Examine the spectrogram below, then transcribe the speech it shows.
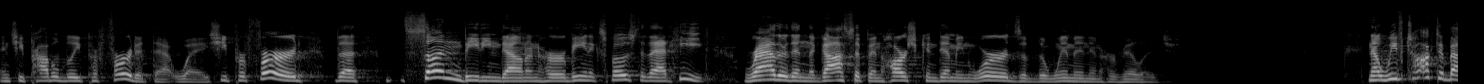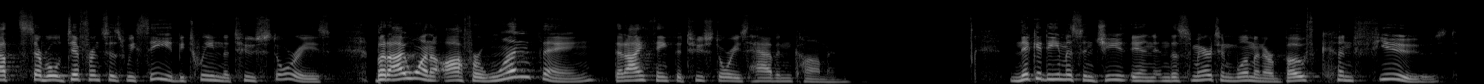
and she probably preferred it that way. She preferred the sun beating down on her, being exposed to that heat, rather than the gossip and harsh condemning words of the women in her village. Now, we've talked about several differences we see between the two stories, but I want to offer one thing that I think the two stories have in common. Nicodemus and, and the Samaritan woman are both confused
